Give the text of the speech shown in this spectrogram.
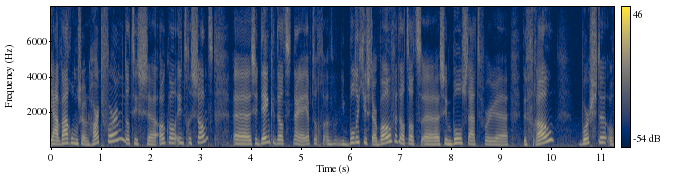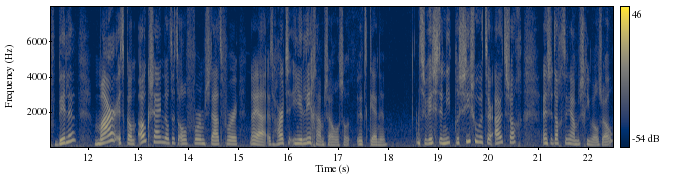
ja, waarom zo'n hartvorm? Dat is uh, ook wel interessant. Uh, ze denken dat, nou ja, je hebt toch die bolletjes daarboven, dat dat symbool staat voor de vrouw, borsten of billen. Maar het kan ook zijn dat het al vorm staat voor, nou ja, het hart in je lichaam, zoals we het kennen. Ze wisten niet precies hoe het eruit zag en ze dachten, ja, misschien wel zo.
